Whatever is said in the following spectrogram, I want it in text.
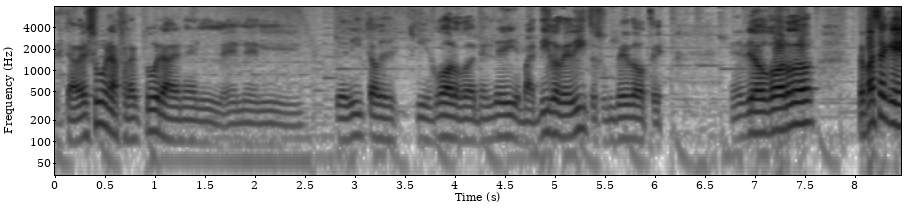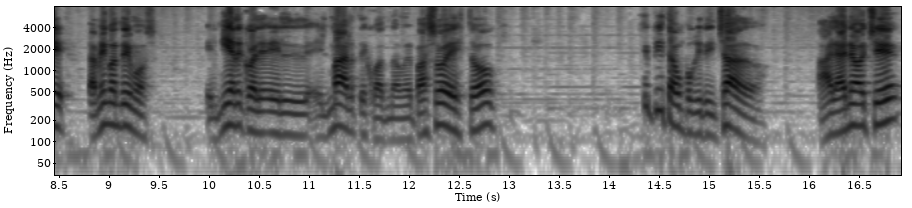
esta vez hubo una fractura en el, dedito gordo, en el dedito, digo dedito, es un dedote. En el dedo gordo. Lo que pasa es que, también contemos, el miércoles, el, el martes, cuando me pasó esto, el pie estaba un poquito hinchado. A la noche,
